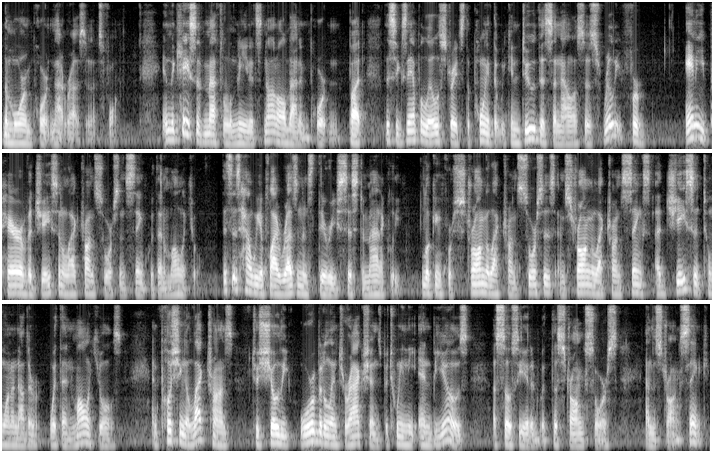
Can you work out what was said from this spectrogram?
the more important that resonance form. In the case of methylamine, it's not all that important, but this example illustrates the point that we can do this analysis really for any pair of adjacent electron source and sink within a molecule. This is how we apply resonance theory systematically, looking for strong electron sources and strong electron sinks adjacent to one another within molecules, and pushing electrons to show the orbital interactions between the NBOs associated with the strong source and the strong sink.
